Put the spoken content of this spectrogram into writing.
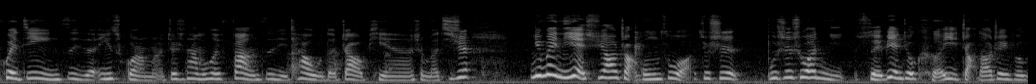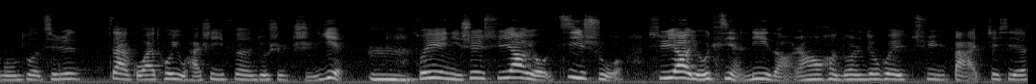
会经营自己的 Instagram，就是他们会放自己跳舞的照片什么的。其实，因为你也需要找工作，就是不是说你随便就可以找到这份工作。其实，在国外脱衣舞还是一份就是职业，嗯所以你是需要有技术，需要有简历的。然后很多人就会去把这些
